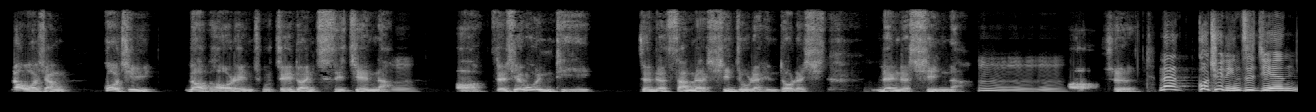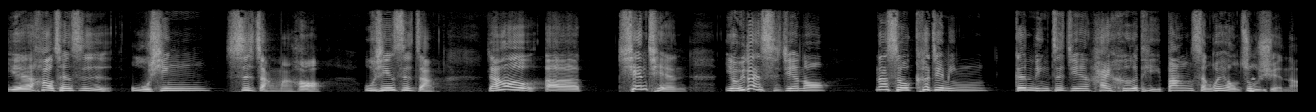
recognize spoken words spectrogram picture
那我想过去绕跑二连组这段时间呐，嗯，哦，这些问题真的伤了新竹人很多的心人的心呐，嗯嗯嗯，哦，是。那过去林志坚也号称是五星市长嘛，哈，五星市长。然后呃，先前有一段时间哦，那时候柯建明跟林志坚还合体帮沈惠宏助选呢，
